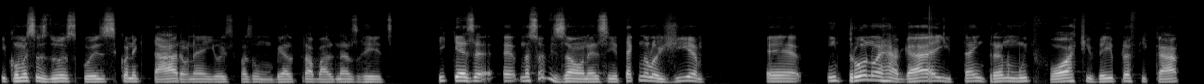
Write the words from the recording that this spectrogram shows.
e como essas duas coisas se conectaram, né? E hoje faz um belo trabalho nas redes. E que essa, é, na sua visão, né? Assim, a tecnologia é, entrou no RH e está entrando muito forte, veio para ficar.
